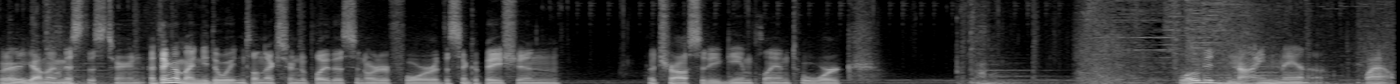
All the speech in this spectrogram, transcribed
But I already got my mist this turn. I think I might need to wait until next turn to play this in order for the Syncopation Atrocity game plan to work. Floated 9 mana. Wow.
